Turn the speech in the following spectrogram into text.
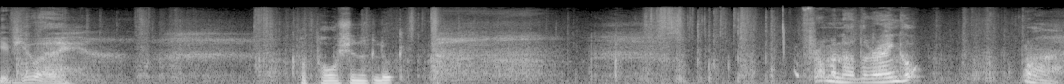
give you a proportionate look from another angle oh.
